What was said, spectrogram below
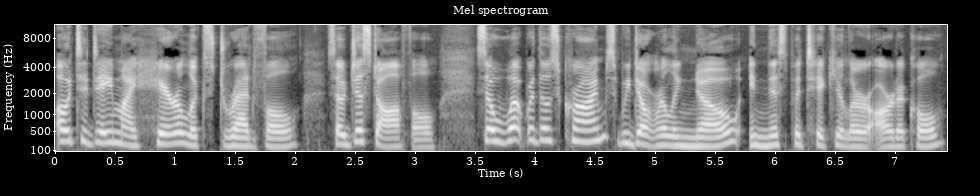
oh, today my hair looks dreadful. So just awful. So, what were those crimes? We don't really know in this particular article,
